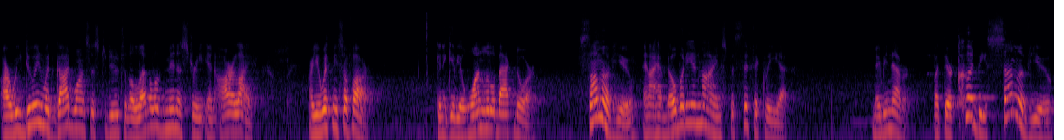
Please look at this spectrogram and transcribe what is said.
are we doing what God wants us to do to the level of ministry in our life? Are you with me so far? I'm going to give you one little back door. Some of you, and I have nobody in mind specifically yet, maybe never, but there could be some of you,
